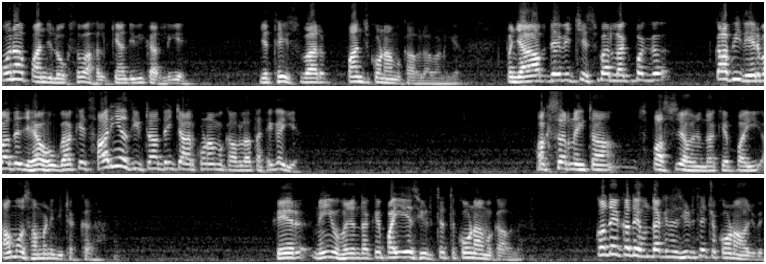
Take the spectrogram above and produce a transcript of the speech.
ਉਹਨਾਂ ਪੰਜ ਲੋਕ ਸਭਾ ਹਲਕਿਆਂ ਦੀ ਵੀ ਕਰ ਲਈਏ ਜਿੱਥੇ ਇਸ ਵਾਰ ਪੰਜ ਕੋਣਾ ਮੁਕਾਬਲਾ ਬਣ ਗਿਆ। ਪੰਜਾਬ ਦੇ ਵਿੱਚ ਇਸ ਵਾਰ ਲਗਭਗ ਕਾਫੀ ਦੇਰ ਬਾਅਦ ਅਜਿਹਾ ਹੋਊਗਾ ਕਿ ਸਾਰੀਆਂ ਸੀਟਾਂ ਤੇ ਹੀ ਚਾਰ ਕੋਣਾ ਮੁਕਾਬਲਾ ਤਾਂ ਹੈਗਾ ਹੀ ਹੈ। ਅਕਸਰ ਨਹੀਂ ਤਾਂ ਸਪਸ਼ਟ ਜਿਹਾ ਹੋ ਜਾਂਦਾ ਕਿ ਭਾਈ ਆਮੋ ਸਾਹਮਣੇ ਦੀ ਟੱਕਰ ਆ। ਫਿਰ ਨਹੀਂ ਹੋ ਜਾਂਦਾ ਕਿ ਭਾਈ ਇਹ ਸੀਟ ਤੇ ਤਕੋਣਾ ਮੁਕਾਬਲਾ। ਕਦੇ ਕਦੇ ਹੁੰਦਾ ਕਿਸੇ ਸੀਟ ਤੇ ਚੁਕਾਉਣਾ ਹੋ ਜਾਵੇ।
